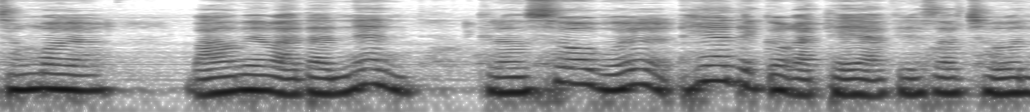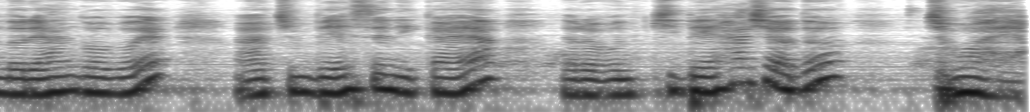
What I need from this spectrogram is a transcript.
정말 마음에 와닿는 그런 수업을 해야 될 것 같아요. 그래서 좋은 노래 한 곡을 아, 준비했으니까요. 여러분 기대하셔도 좋아요.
